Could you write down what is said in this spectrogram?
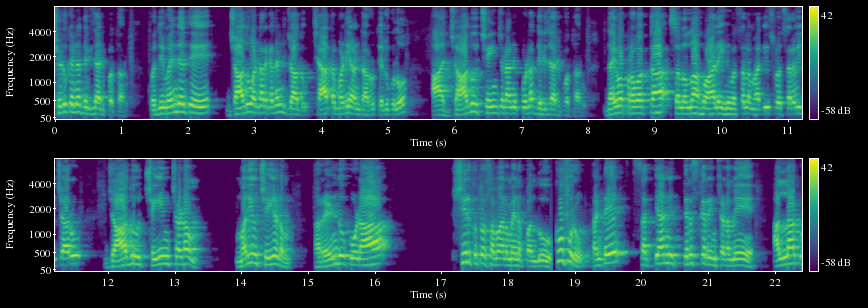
చెడుకైనా దిగజారిపోతారు. కొద్దిమంది అయితే జాదు అంటారు కదండి జాదు. చేతబడి అంటారు తెలుగులో. ఆ జాదు చేయించడానికి కూడా దిగజారిపోతారు. దైవ ప్రవక్త సల్లల్లాహు అలీహి వసలం హదీసులో సెలవిచ్చారు జాదు చేయించడం మరియు చేయడం రెండు కూడా షిర్కుతో సమానమైన పనులు. కుఫురు అంటే సత్యాన్ని తిరస్కరించడమే. అల్లాకు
